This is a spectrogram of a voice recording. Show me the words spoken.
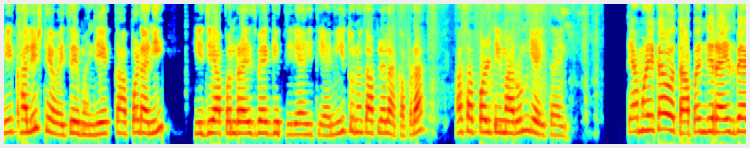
हे खालीच ठेवायचं आहे म्हणजे एक कापड आणि ही जी आपण राईस बॅग घेतलेली आहे ती. आणि इथूनच आपल्याला हा कपडा असा पलटी मारून घ्यायचा आहे. त्यामुळे काय होतं आपण जी राईस बॅग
